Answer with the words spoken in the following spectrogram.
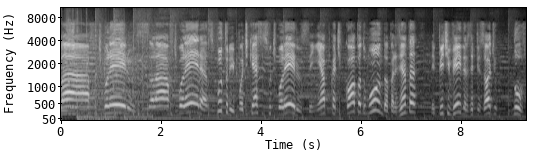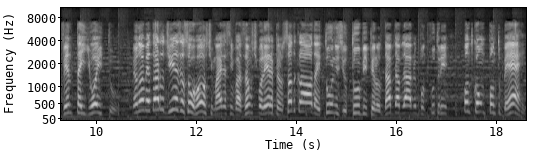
Olá, futeboleiros! Olá, futeboleiras! Futuri, podcasts futeboleiros em época de Copa do Mundo, apresenta The Pitch Invaders, episódio 98. Meu nome é Eduardo Dias, eu sou o host mais essa invasão futeboleira pelo SoundCloud, iTunes, YouTube, pelo www.futuri.com.br.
